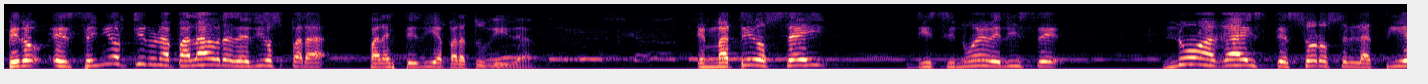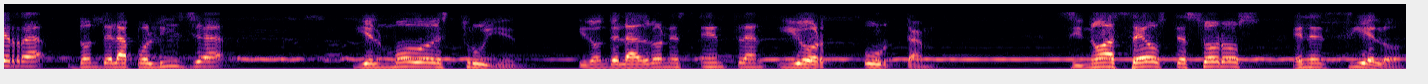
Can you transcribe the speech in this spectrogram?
Pero el Señor tiene una palabra de Dios para, para este día, para tu vida. En Mateo 6, 19 dice, no hagáis tesoros en la tierra donde la polilla y el modo destruyen, y donde ladrones entran y hurtan sino haceos tesoros en el cielo,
